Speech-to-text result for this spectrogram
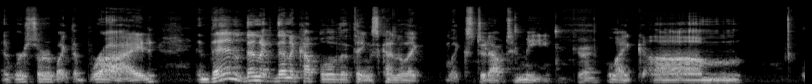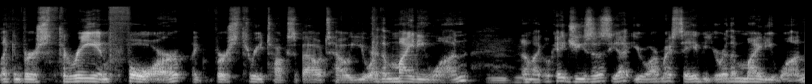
and we're sort of like the bride, and then then then a couple of the things kind of like like stood out to me. Okay. like um like in verse 3 and 4 like verse 3 talks about how you are the mighty one. Mhm. and i'm like okay jesus yeah you are my savior you are the mighty one.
